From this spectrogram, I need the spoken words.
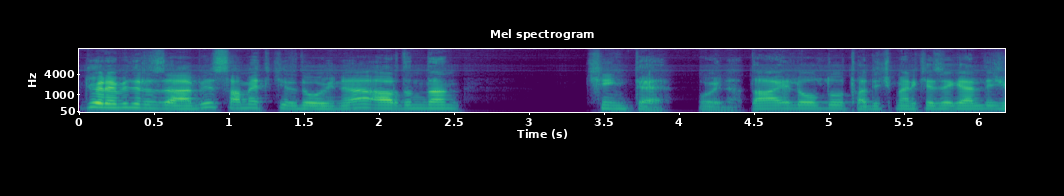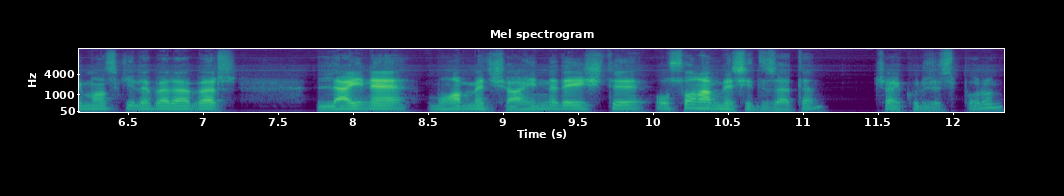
görebiliriz abi. Samet girdi oyuna. Ardından King de oyuna dahil oldu. Tadic merkeze geldi. Jimanski ile beraber Layne Muhammed Şahin'le değişti. O son hamlesiydi zaten. Çaykur Rizespor'un.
